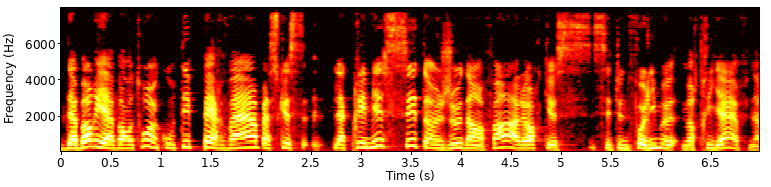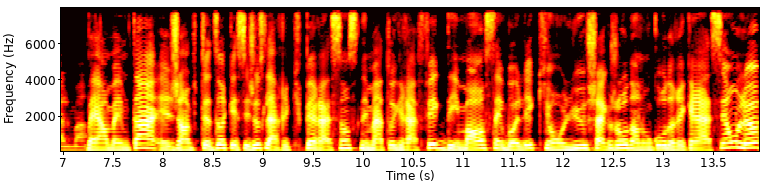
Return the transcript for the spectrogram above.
d'abord et avant tout un côté pervers parce que la prémisse, c'est un jeu d'enfant alors que c'est une folie meurtrière finalement. Bien, en même temps, eh, j'ai envie de te dire que c'est juste la récupération cinématographique des morts symboliques qui ont lieu chaque jour dans nos cours de récréation. Là,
